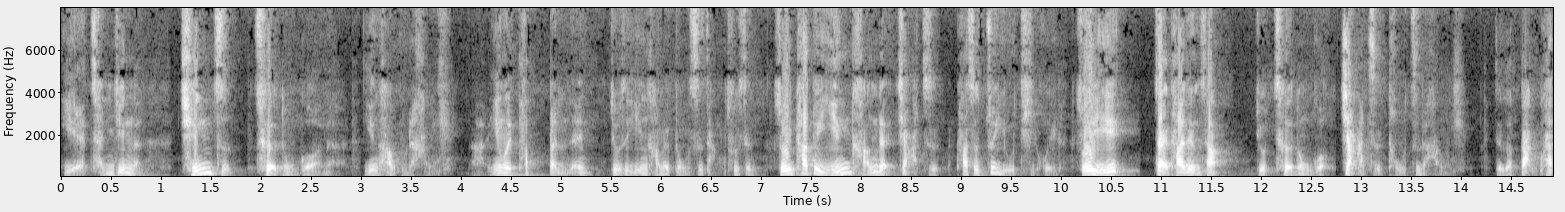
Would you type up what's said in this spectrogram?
也曾经呢亲自策动过呢银行股的行情啊，因为他本人就是银行的董事长出身，所以他对银行的价值他是最有体会的，所以。在他任上就策动过价值投资的行情，这个板块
